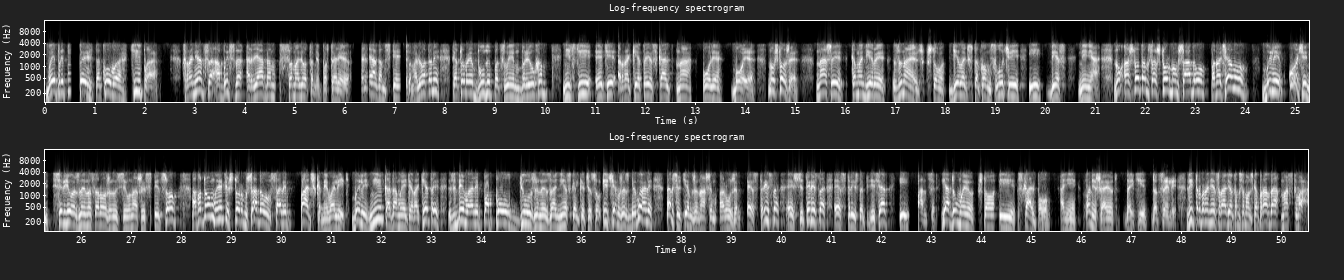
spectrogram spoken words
Боеприпасы такого типа хранятся обычно рядом с самолетами, повторяю, рядом с теми самолетами, которые будут под своим брюхом нести эти ракеты «Скальп» на поле боя. Ну что же, наши командиры знают, что делать в таком случае и без меня. Ну а что там со штурмом Шадоу? Поначалу были очень серьезные настороженности у наших спецов, а потом мы эти шторм Шадоу стали пачками валить. Были дни, когда мы эти ракеты сбивали по полдюжины за несколько часов. И чем же сбивали? Да все тем же нашим оружием. С-300, С-400, С-350 и Панцирь. Я думаю, что и скальпу они помешают дойти до цели. Виктор Бронец, радио «Комсомольская правда», Москва.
